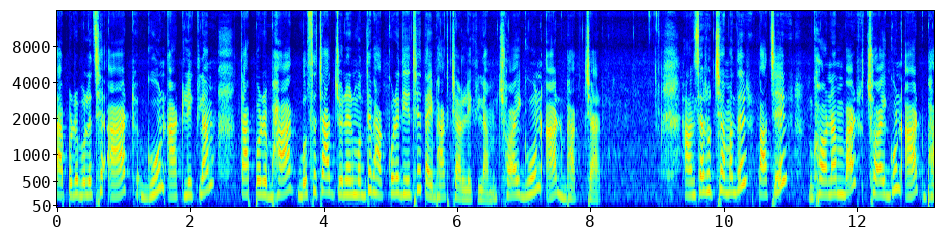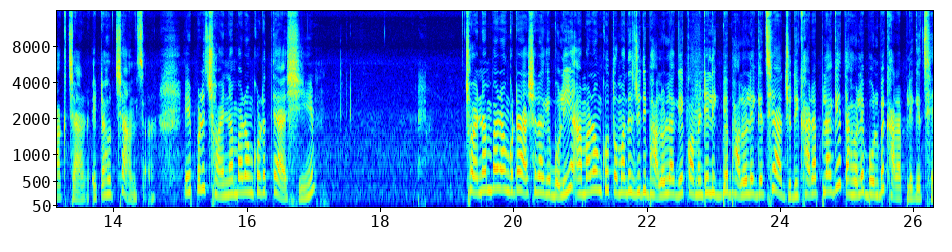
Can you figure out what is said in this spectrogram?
তারপরে বলেছে আট গুণ আট লিখলাম, তারপরে ভাগ, বলছে চারজনের মধ্যে ভাগ করে দিয়েছে, তাই ভাগ চার লিখলাম। ছয় গুণ আট ভাগ চার। আনসার হচ্ছে আমাদের পাঁচের ঘ নাম্বার, ছয় গুণ আট ভাগ চার। এটা হচ্ছে আনসার এরপরে ছয় নাম্বার অঙ্কটাতে আসি। ছয় নাম্বার অঙ্কটা আসার আগে বলি, আমার অঙ্ক তোমাদের যদি ভালো লাগে, কমেন্টে লিখবে ভালো লেগেছে, আর যদি খারাপ লাগে তাহলে বলবে খারাপ লেগেছে।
